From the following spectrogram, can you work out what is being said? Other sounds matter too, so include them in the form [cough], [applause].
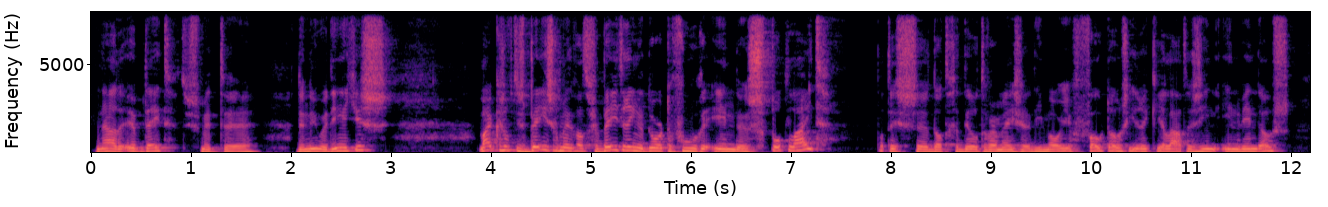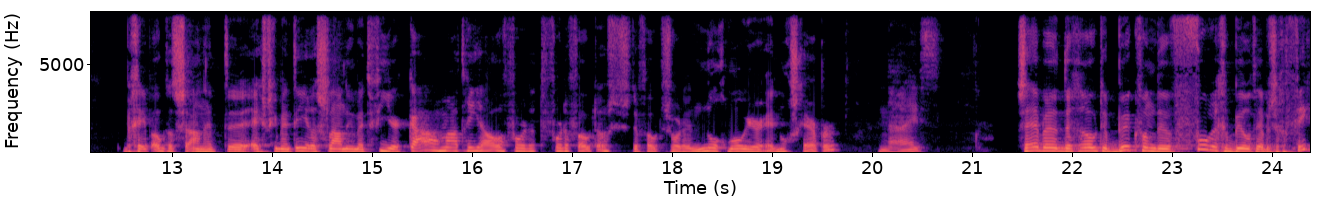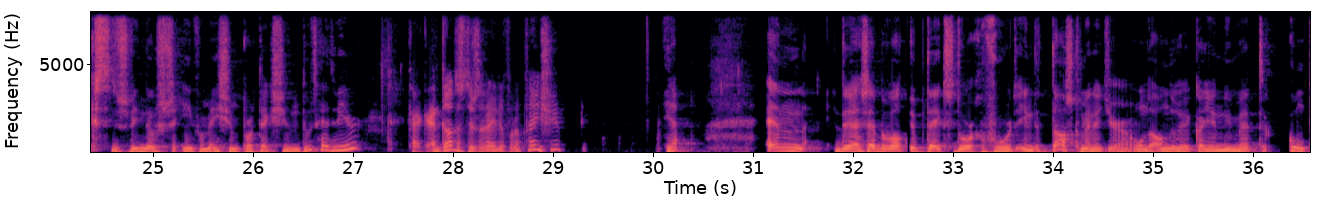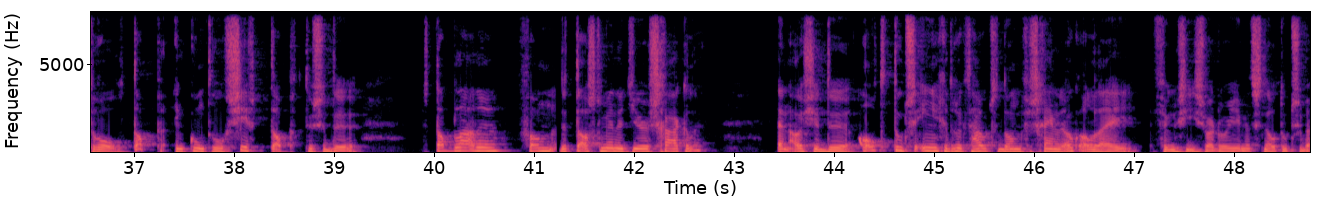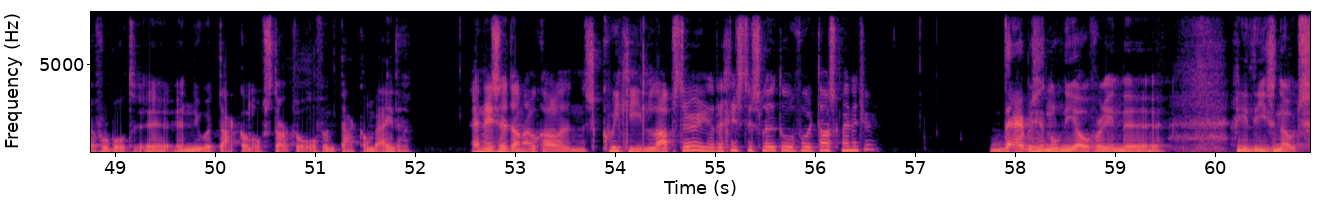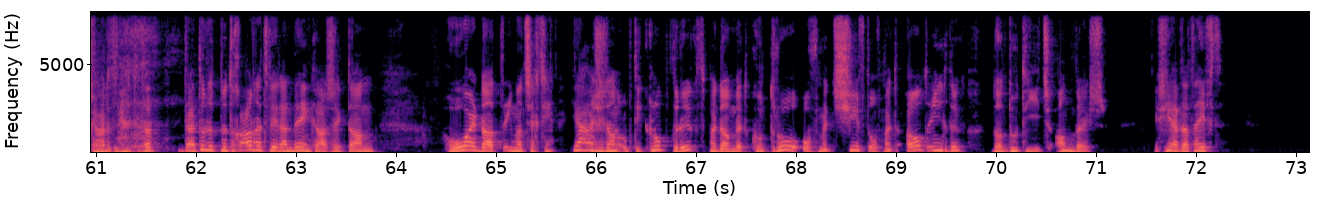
na de update. Dus met uh, de nieuwe dingetjes. Microsoft is bezig met wat verbeteringen door te voeren in de Spotlight. Dat is uh, dat gedeelte waarmee ze die mooie foto's iedere keer laten zien in Windows begreep ook dat ze aan het uh, experimenteren slaan nu met 4K materiaal voor de, voor de foto's. Dus de foto's worden nog mooier en nog scherper. Nice. Ze hebben de grote bug van de vorige beeld hebben ze gefixt. Dus Windows Information Protection doet het weer. Kijk, en dat is dus de reden voor een feestje. Ja. En de, ze hebben wat updates doorgevoerd in de Task Manager. Onder andere kan je nu met Ctrl-Tab en Ctrl-Shift-Tab tussen de tabbladen van de Task Manager schakelen. En als je de Alt-toetsen ingedrukt houdt, dan verschijnen er ook allerlei functies waardoor je met sneltoetsen bijvoorbeeld eh, een nieuwe taak kan opstarten of een taak kan beëindigen. En is er dan ook al een Squeaky Lobster registersleutel voor Task Manager? Daar hebben ze het nog niet over in de release notes. Ja, dat, dat, daar doet het me toch altijd weer aan denken als ik dan hoor dat iemand zegt, ja, als je dan op die knop drukt, maar dan met Ctrl of met Shift of met Alt ingedrukt, dan doet hij iets anders. Dus ja, dat heeft,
